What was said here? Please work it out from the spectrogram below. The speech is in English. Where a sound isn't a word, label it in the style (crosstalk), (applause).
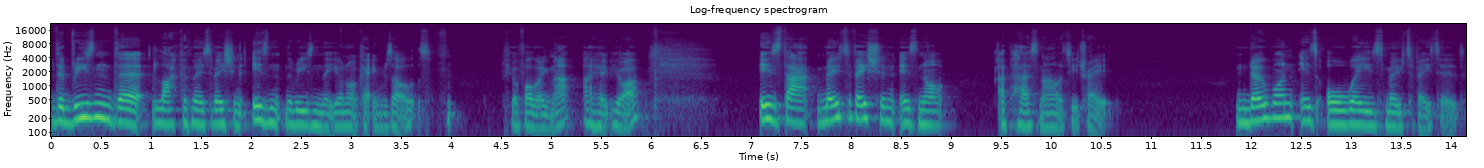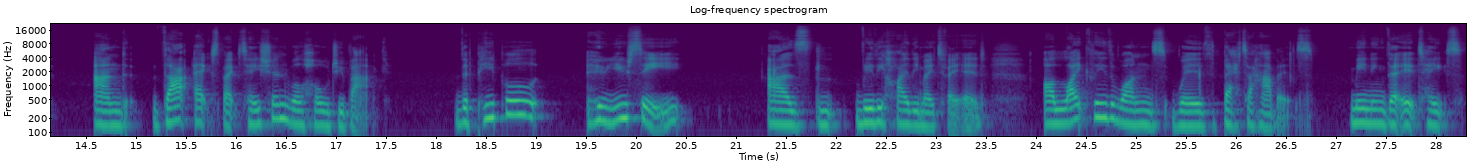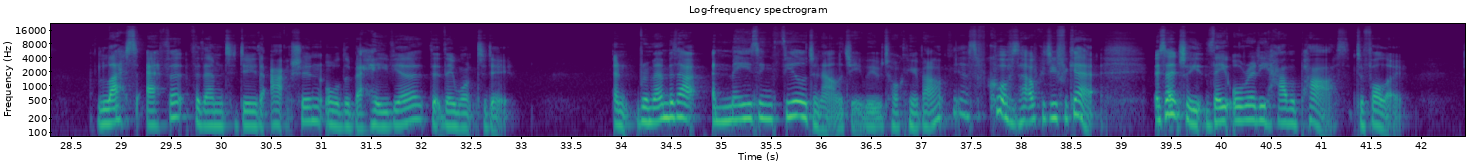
the reason that lack of motivation isn't the reason that you're not getting results, (laughs) if you're following that, I hope you are, is that motivation is not a personality trait. No one is always motivated, and that expectation will hold you back. The people who you see as really highly motivated are likely the ones with better habits, meaning that it takes less effort for them to do the action or the behavior that they want to do. And remember that amazing field analogy we were talking about? Yes, of course. How could you forget? Essentially, they already have a path to follow.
